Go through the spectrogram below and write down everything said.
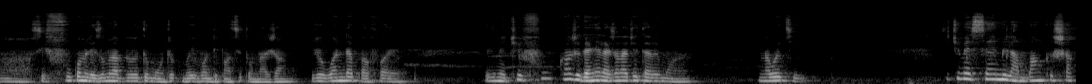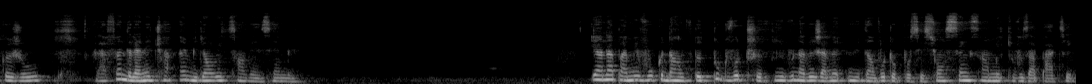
Ah, c'est fou comme les hommes là peuvent te montrer comment ils vont dépenser ton argent. Je wonder parfois. Je eh. dis, mais tu es fou. Quand je gagnais l'argent là, tu étais avec moi. Hein. Si tu mets 5 000 en banque chaque jour, à la fin de l'année, tu as 1 825 000. Il y en a parmi vous que de toute votre vie, vous n'avez jamais eu dans votre possession 500 000 qui vous appartiennent.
